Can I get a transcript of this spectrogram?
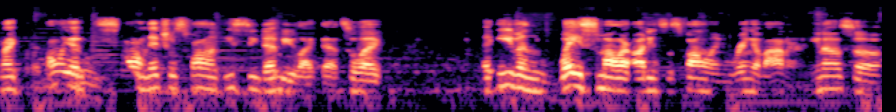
Like only a small niche was following ECW like that. So like, an even way smaller audience was following Ring of Honor. You know, so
